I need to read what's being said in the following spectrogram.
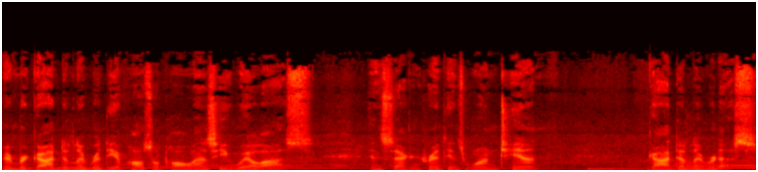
Remember God delivered the apostle Paul as he will us in 2 Corinthians 1:10. God delivered us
